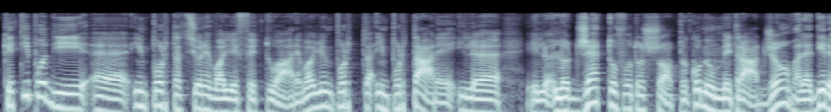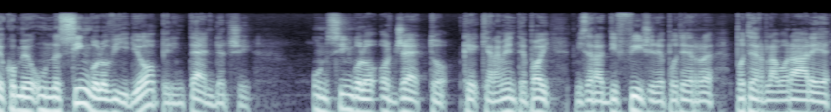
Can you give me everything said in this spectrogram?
che tipo di eh, importazione voglio effettuare, voglio importa importare l'oggetto Photoshop come un metraggio, vale a dire come un singolo video, per intenderci un singolo oggetto che chiaramente poi mi sarà difficile poter, poter lavorare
